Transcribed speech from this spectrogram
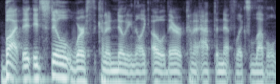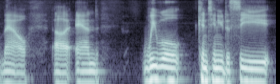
but it, it's still worth kind of noting. They're like, oh, they're kind of at the Netflix level now, uh, and we will continue to see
